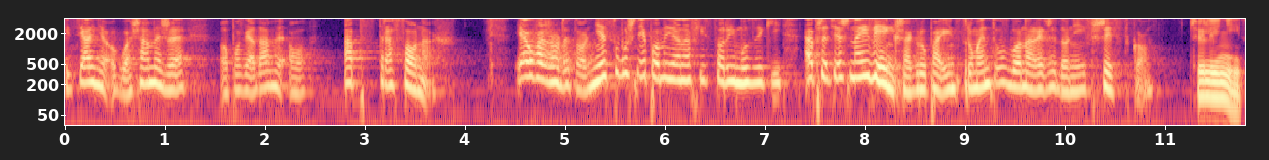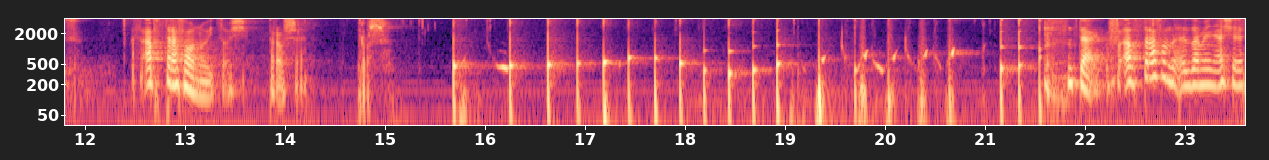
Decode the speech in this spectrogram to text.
Oficjalnie ogłaszamy, że opowiadamy o abstrafonach. Ja uważam, że to niesłusznie pomijana w historii muzyki, a przecież największa grupa instrumentów, bo należy do niej wszystko. Czyli nic. Zabstrafonuj coś, proszę. Proszę. Tak, w abstrafon zamienia się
